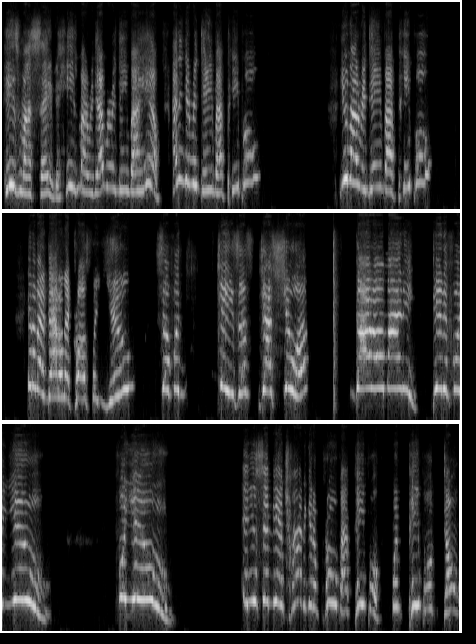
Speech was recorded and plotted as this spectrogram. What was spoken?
He's my savior. He's my redeemer. I've been redeemed by him. I didn't get redeemed by people. You're not redeemed by people. Nobody died on that cross for you. So for Jesus, Joshua, God Almighty did it for you. For you. And you sit there trying to get approved by people when people don't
